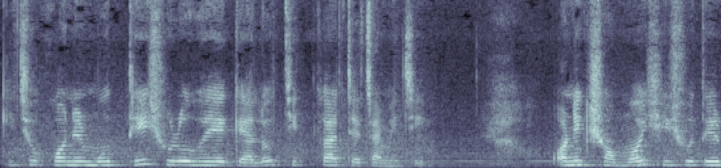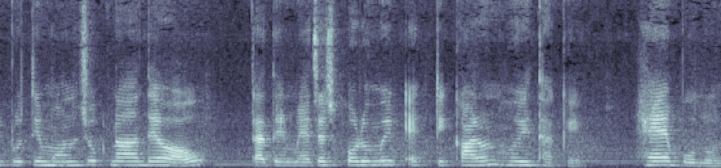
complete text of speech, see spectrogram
কিছুক্ষণের মধ্যেই শুরু হয়ে গেল চিৎকার, চেঁচামেচি। অনেক সময় শিশুদের প্রতি মনোযোগ না দেওয়াও তাদের মেজাজ গরমের একটি কারণ হয়ে থাকে। হ্যাঁ বলুন।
